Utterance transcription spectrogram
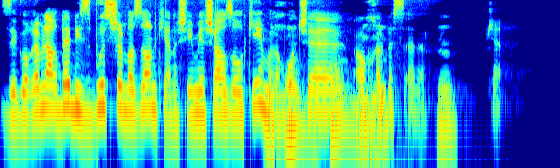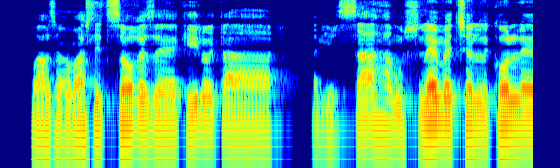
זה גורם להרבה בזבוז של מזון, כי אנשים ישר זורקים, נכון, למרות נכון, שהאוכל נכון, בסדר. כן. כן. וואו, זה ממש ליצור איזה, כאילו את הגרסה המושלמת של כל אה,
